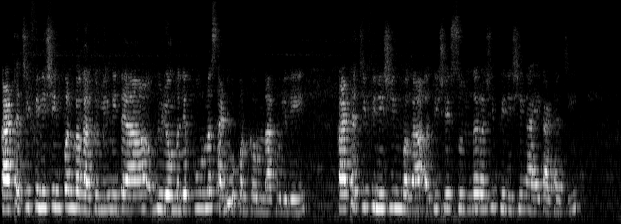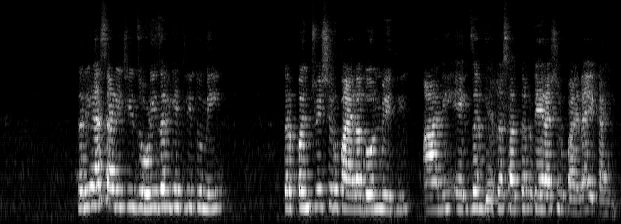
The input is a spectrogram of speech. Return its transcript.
काठाची फिनिशिंग पण बघा तुम्ही. मी त्या व्हिडिओमध्ये पूर्ण साडी ओपन करून दाखवलेली आहे. काठाची फिनिशिंग बघा अतिशय सुंदर अशी फिनिशिंग आहे काठाची. तर ह्या साडीची जोडी जर घेतली तुम्ही तर पंचवीसशे रुपयाला दोन मिळतील आणि एक जर घेत असाल तर तेराशे रुपयाला एक आहे.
